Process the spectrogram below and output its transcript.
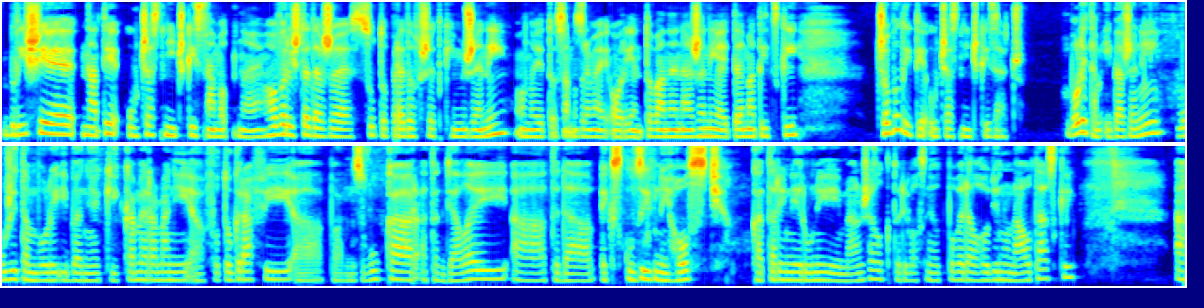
bližšie na tie účastníčky samotné. Hovoríš teda, že sú to predovšetkým ženy, ono je to samozrejme aj orientované na ženy, aj tematicky. Čo boli tie účastníčky zač? Boli tam iba ženy, muži tam boli iba nejakí kameramani a fotografi a pán zvukár a tak ďalej a teda exkluzívny host Kataríny Runy, jej manžel, ktorý vlastne odpovedal hodinu na otázky. A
